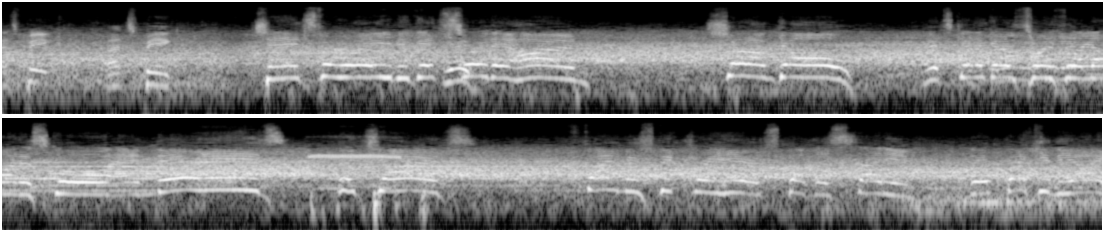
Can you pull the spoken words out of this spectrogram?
That's big. That's big. Chance for Reid. He gets through their home. Shot on goal. It's going to go through for a minor score. And there it is. The Giants. Famous victory here at Spotless Stadium. They're back in the eight.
